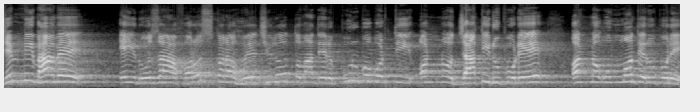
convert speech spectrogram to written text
যেমনি ভাবে এই রোজা ফরজ করা হয়েছিল, তোমাদের পূর্ববর্তী অন্য জাতির উপরে অন্য উম্মতের উপরে,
